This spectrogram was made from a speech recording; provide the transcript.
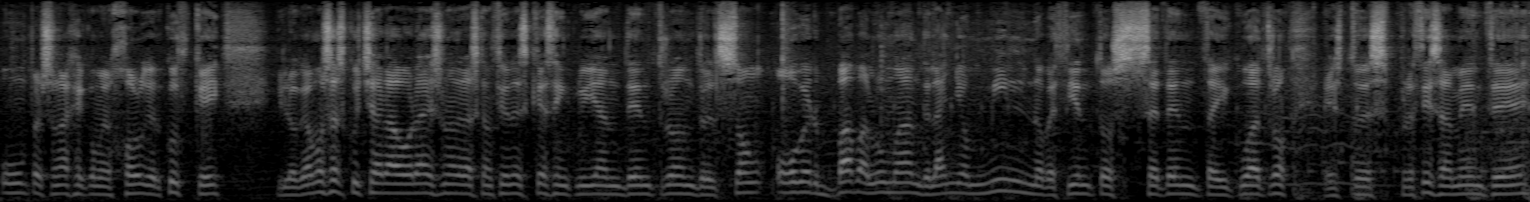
un personaje como el Holger Kutzke. Y lo que vamos a escuchar ahora es una de las canciones que se incluían dentro del Song Over Babaluma del año 1974. Esto es precisamente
